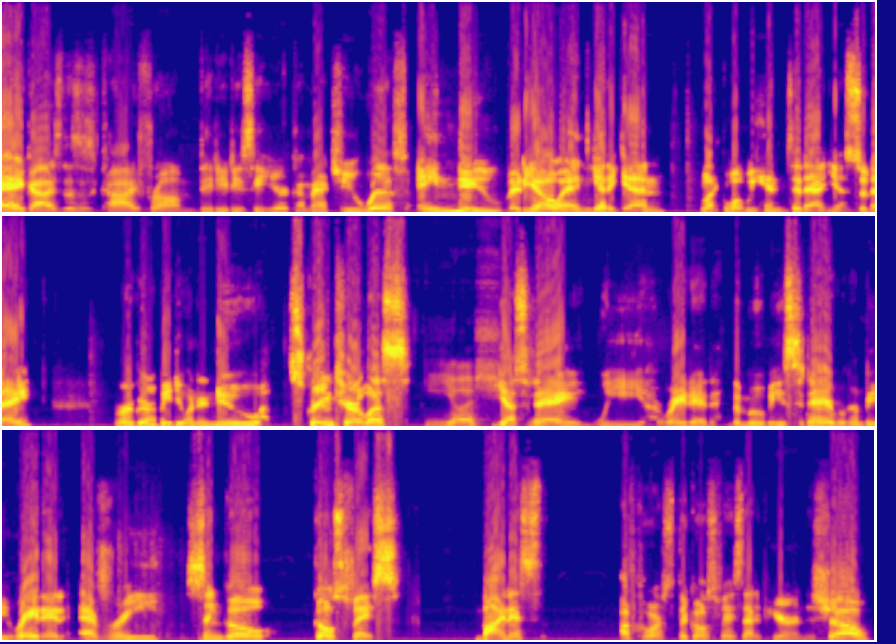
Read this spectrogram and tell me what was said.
Hey guys, this is Kai from DDDC here, coming at you with a new video, and yet again, like what we hinted at yesterday, we're going to be doing a new Scream tier list. Yush. Yesterday, we rated the movies. Today, we're going to be rated every single Ghostface. Minus, of course, the Ghostface that appear in the show.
